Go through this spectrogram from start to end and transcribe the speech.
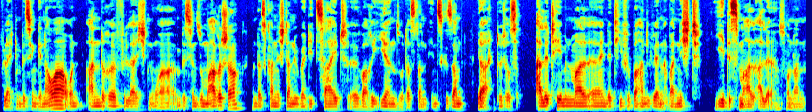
vielleicht ein bisschen genauer und andere vielleicht nur ein bisschen summarischer. Und das kann ich dann über die Zeit äh, variieren, so dass dann insgesamt ja durchaus alle Themen mal äh, in der Tiefe behandelt werden, aber nicht jedes Mal alle, sondern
